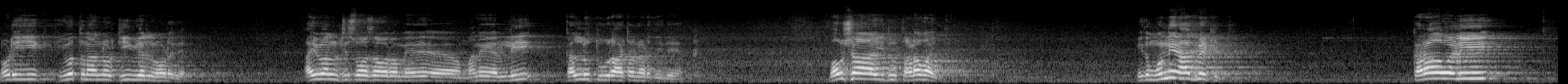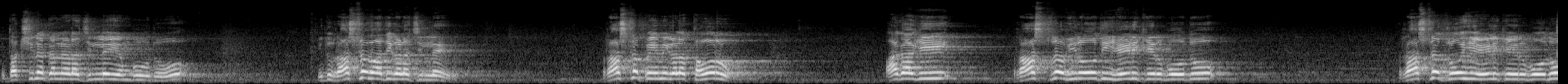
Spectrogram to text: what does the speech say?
ನೋಡಿ, ಈ ಇವತ್ತು ನಾನು ಟಿ ವಿಯಲ್ಲಿ ನೋಡಿದೆ. ಐವನ್ ಡಿಸೋಸ್ ಅವರ ಮೇ, ಮನೆಯಲ್ಲಿ ಕಲ್ಲು ತೂರಾಟ ನಡೆದಿದೆ. ಬಹುಶಃ ಇದು ತಡವಾಯಿತು. ಇದು ಮೊನ್ನೆ ಆಗಬೇಕಿತ್ತು. ಕರಾವಳಿ, ದಕ್ಷಿಣ ಕನ್ನಡ ಜಿಲ್ಲೆ ಎಂಬುದು ಇದು ರಾಷ್ಟ್ರವಾದಿಗಳ ಜಿಲ್ಲೆ. ರಾಷ್ಟ್ರಪ್ರೇಮಿಗಳ ತವರು. ಹಾಗಾಗಿ ರಾಷ್ಟ್ರ ವಿರೋಧಿ ಹೇಳಿಕೆ ಇರ್ಬೋದು ರಾಷ್ಟ್ರದ್ರೋಹಿ ಹೇಳಿಕೆ ಇರ್ಬೋದು,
